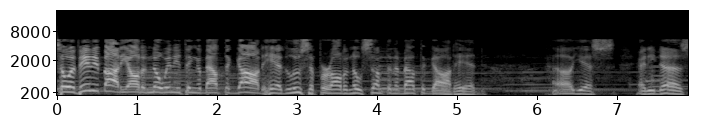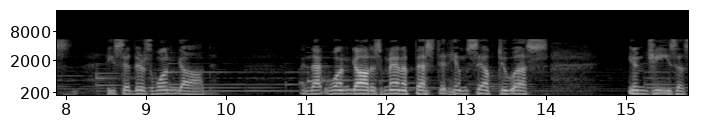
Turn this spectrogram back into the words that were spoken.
So if anybody ought to know anything about the Godhead, Lucifer ought to know something about the Godhead. Oh, yes. And he does. He said there's one God. And that one God has manifested himself to us in Jesus.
